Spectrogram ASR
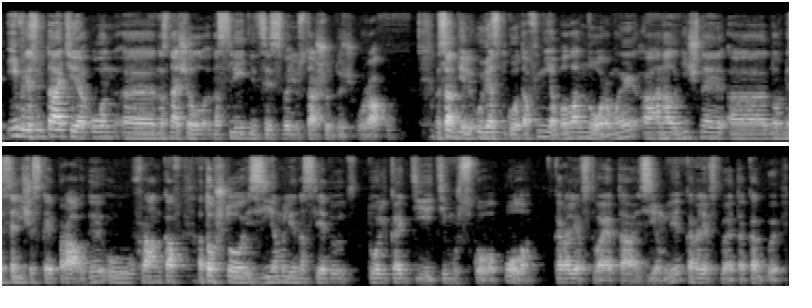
И в результате он э, назначил наследницей свою старшую дочь Ураку. На самом деле у вестготов не было нормы, а, аналогичной а, норме солической правды у франков, о том, что земли наследуют только дети мужского пола. Королевство это земли, королевство это как бы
